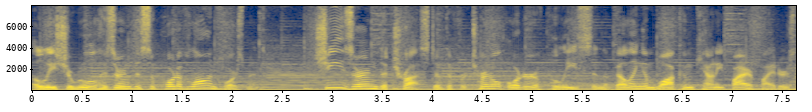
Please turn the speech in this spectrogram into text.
Alicia Rule has earned the support of law enforcement. She's earned the trust of the Fraternal Order of Police and the Bellingham Whatcom County firefighters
